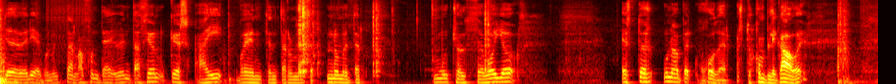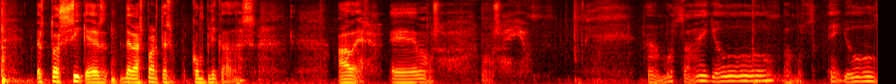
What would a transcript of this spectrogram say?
Yo debería conectar la fuente de alimentación, que es ahí. Voy a intentar meter, no meter mucho el cebollo. Esto es una... Joder, esto es complicado, ¿eh? Esto sí que es de las partes complicadas. A ver, eh, vamos, vamos a ello. Vamos a ello. Vamos a ello.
